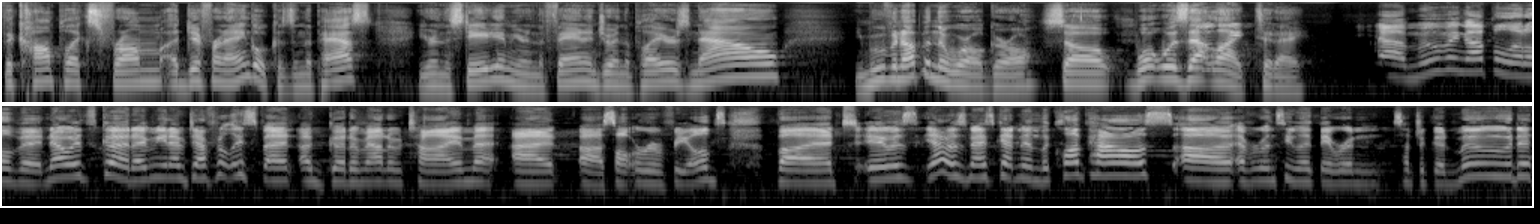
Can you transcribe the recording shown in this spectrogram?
the complex from a different angle? Because in the past, you're in the stadium, you're in the fan, enjoying the players. Now you're moving up in the world, girl. So what was that like today? Yeah, moving up a little bit. No, it's good. I mean, I've definitely spent a good amount of time at uh, Salt River Fields, but it was yeah, it was nice getting in the clubhouse. Uh, everyone seemed like they were in such a good mood.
